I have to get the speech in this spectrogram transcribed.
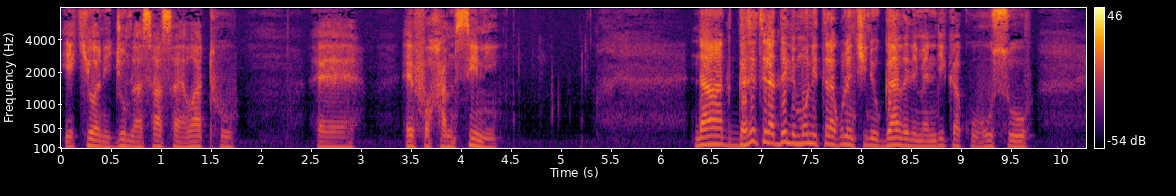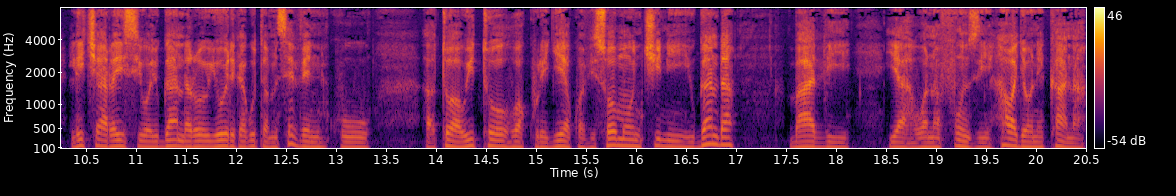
ikiwa ni jumla sasa ya watu eh, elfu hamsini. Na gazeti la Daily Monitor kule nchini Uganda limeandika kuhusu licha ya rais wa Uganda Yoweri Kaguta Museveni kutoa wito wa kurejea kwa visomo nchini Uganda, baadhi ya wanafunzi hawajaonekana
